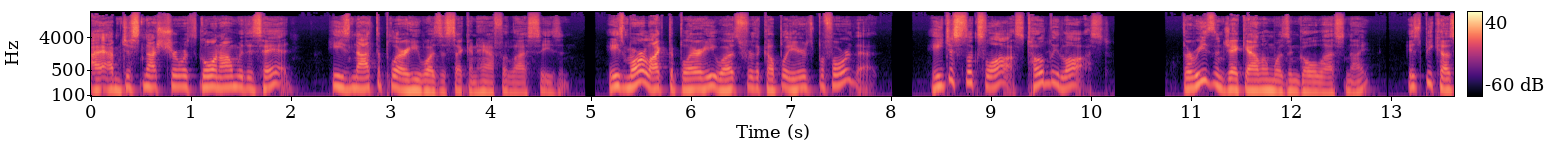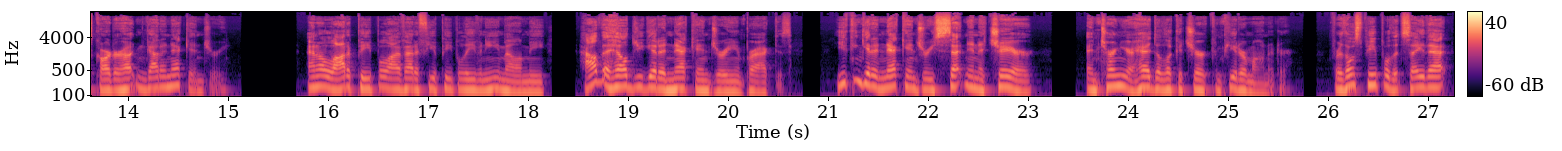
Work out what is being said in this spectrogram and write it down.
I, am just not sure what's going on with his head. He's not the player he was the second half of last season. He's more like the player he was for the couple of years before that. He just looks lost, totally lost. The reason Jake Allen was in goal last night is because Carter Hutton got a neck injury. And a lot of people, I've had a few people even email me, how the hell do you get a neck injury in practice? You can get a neck injury sitting in a chair and turn your head to look at your computer monitor. For those people that say that,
